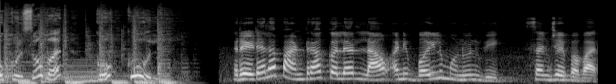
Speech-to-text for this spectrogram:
गोकुळ सोबत गोकुल. रेड्याला पांढरा कलर लाव आणि बैल म्हणून विक. संजय पवार.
